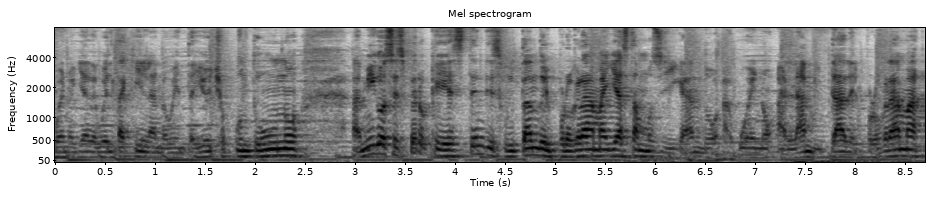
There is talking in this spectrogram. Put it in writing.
Bueno, ya de vuelta aquí en la 98.1. Amigos, espero que estén disfrutando el programa. Ya estamos llegando a bueno a la mitad del programa.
